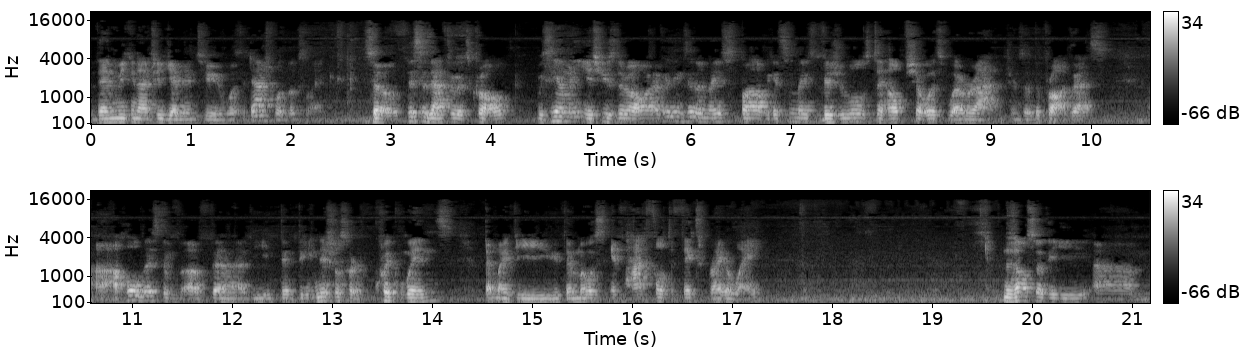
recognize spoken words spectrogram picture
then we can actually get into what the dashboard looks like. So this is after it's crawled. We see how many issues there are. Everything's in a nice spot. We get some nice visuals to help show us where we're at in terms of the progress. Uh, a whole list of, of the, the, the, initial sort of quick wins that might be the most impactful to fix right away. There's also the, um,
